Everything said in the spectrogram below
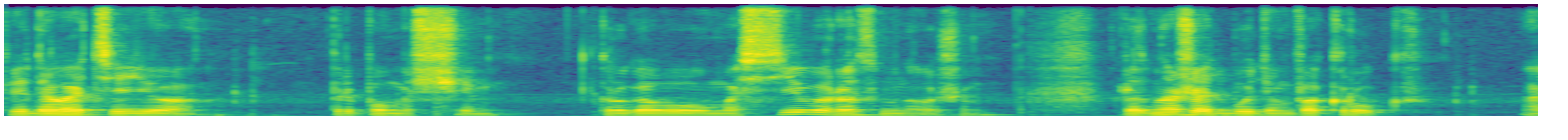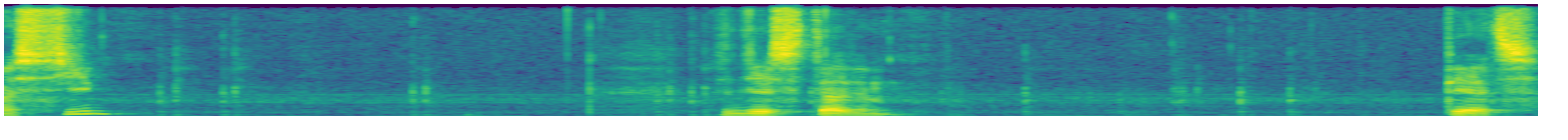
Передавайте ее при помощи кругового массива размножим. Размножать будем вокруг оси. Здесь ставим 5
